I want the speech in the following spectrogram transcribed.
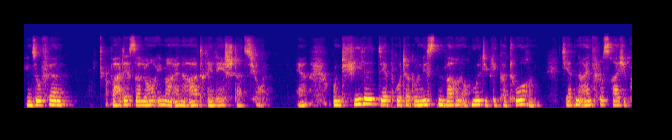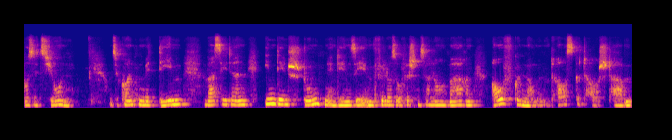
Insofern war der Salon immer eine Art Relaisstation. Ja? Und viele der Protagonisten waren auch Multiplikatoren. Die hatten einflussreiche Positionen. Und sie konnten mit dem, was sie dann in den Stunden, in denen sie im philosophischen Salon waren, aufgenommen und ausgetauscht haben,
